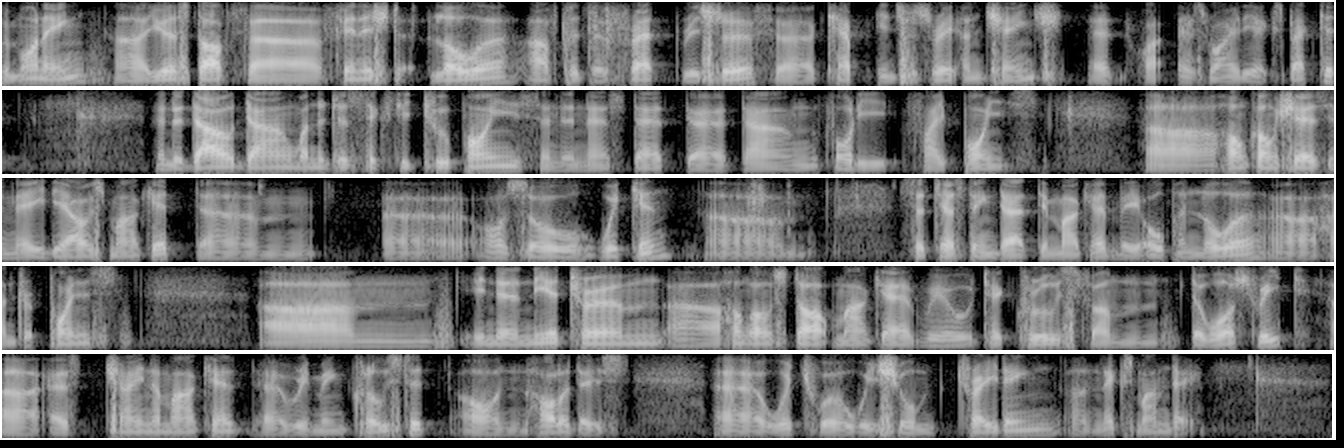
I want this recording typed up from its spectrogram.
Good morning. U.S. stocks finished lower after the Fed Reserve kept interest rate unchanged at, as widely expected. And the Dow down 162 points and the Nasdaq down 45 points. Uh, Hong Kong shares in the ADR's market um, uh, also weakened, suggesting that the market may open lower 100 points. Um, in the near term, uh, Hong Kong stock market will take cues from the Wall Street uh, as China market uh, remain closed on holidays, which will resume trading next Monday.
